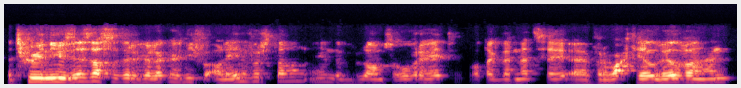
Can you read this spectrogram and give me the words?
Het goede nieuws is dat ze er gelukkig niet alleen voor staan. De Vlaamse overheid, wat ik daarnet zei, verwacht heel veel van hen.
